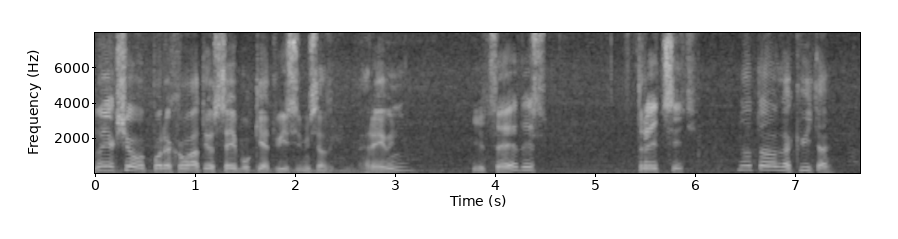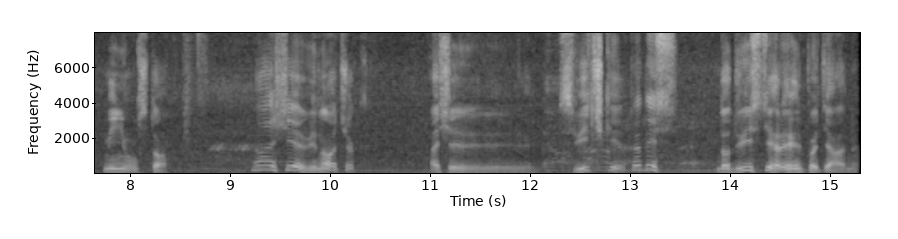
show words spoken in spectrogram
Ну, якщо порахувати ось цей букет 80 гривень, і це десь 30, ну то на квітах мінімум 100. Ну, а ще віночок, а ще свічки, то десь до 200 гривень потягне.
